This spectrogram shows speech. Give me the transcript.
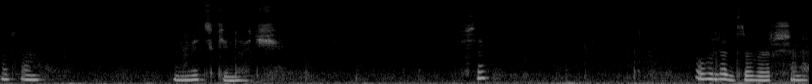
От вам німецькі дачі. Все. Огляд завершено.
